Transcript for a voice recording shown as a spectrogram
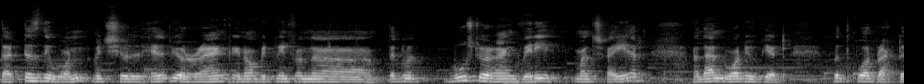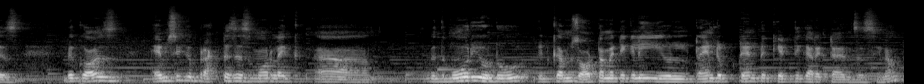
that is the one which will help your rank, you know, between from the that will boost your rank very much higher than what you get with poor practice. Because MCQ practice is more like uh, with the more you do, it comes automatically. You'll try to tend to get the correct answers. You know,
